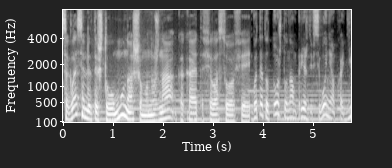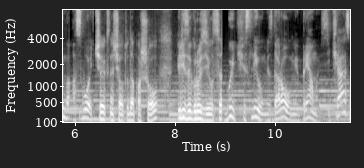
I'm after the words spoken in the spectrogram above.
Согласен ли ты, что уму нашему нужна какая-то философия? Вот это то, что нам прежде всего необходимо освоить. Человек сначала туда пошел, перезагрузился. Быть счастливыми, здоровыми прямо сейчас.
